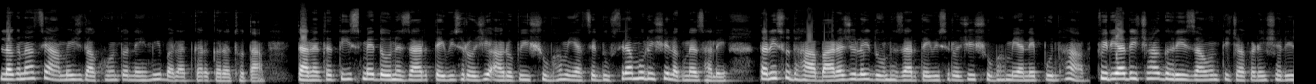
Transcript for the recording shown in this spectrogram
लग्नाचे आमिष दाखवून तो नेहमी बलात्कार करत होता. त्यानंतर तीस मे दोन हजार तेवीस रोजी आरोपी शुभम याचे दुसऱ्या मुलीशी लग्न झाले. तरी सुद्धा बारा जुलै दोन हजार तेवीस रोजी शुभम याने पुन्हा फिर्यादीच्या घरी जाऊन तिच्याकडे शरीर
